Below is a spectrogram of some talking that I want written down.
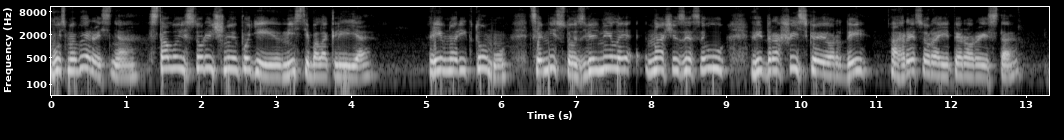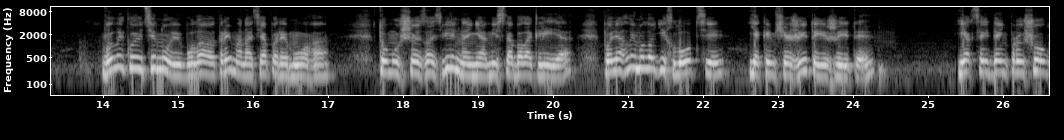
8 вересня стало історичною подією в місті Балаклія. Рівно рік тому це місто звільнили наші ЗСУ від рашистської орди, агресора і терориста. Великою ціною була отримана ця перемога, тому що за звільнення міста Балаклія полягли молоді хлопці, яким ще жити і жити. Як цей день пройшов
